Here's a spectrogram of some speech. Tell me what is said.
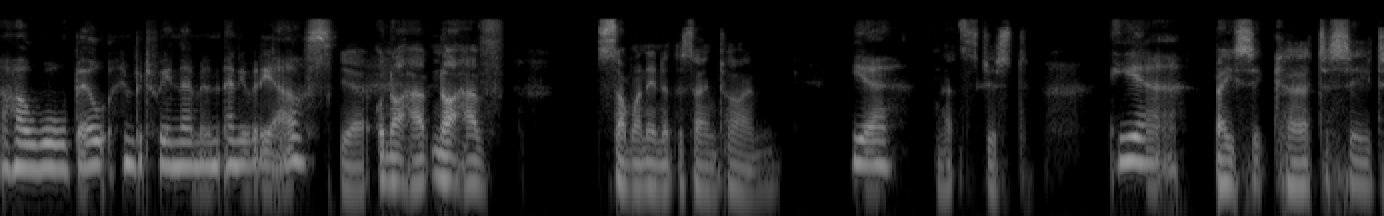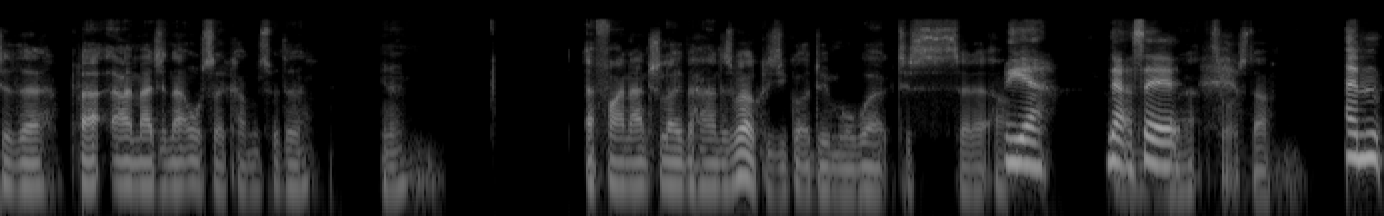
a whole wall built in between them and anybody else. Yeah, or not have not have someone in at the same time. Yeah, That's just yeah, basic courtesy to the but i imagine that also comes with a you know a financial overhand as well because you've got to do more work to set it up yeah. That's it. that sort of stuff Um,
